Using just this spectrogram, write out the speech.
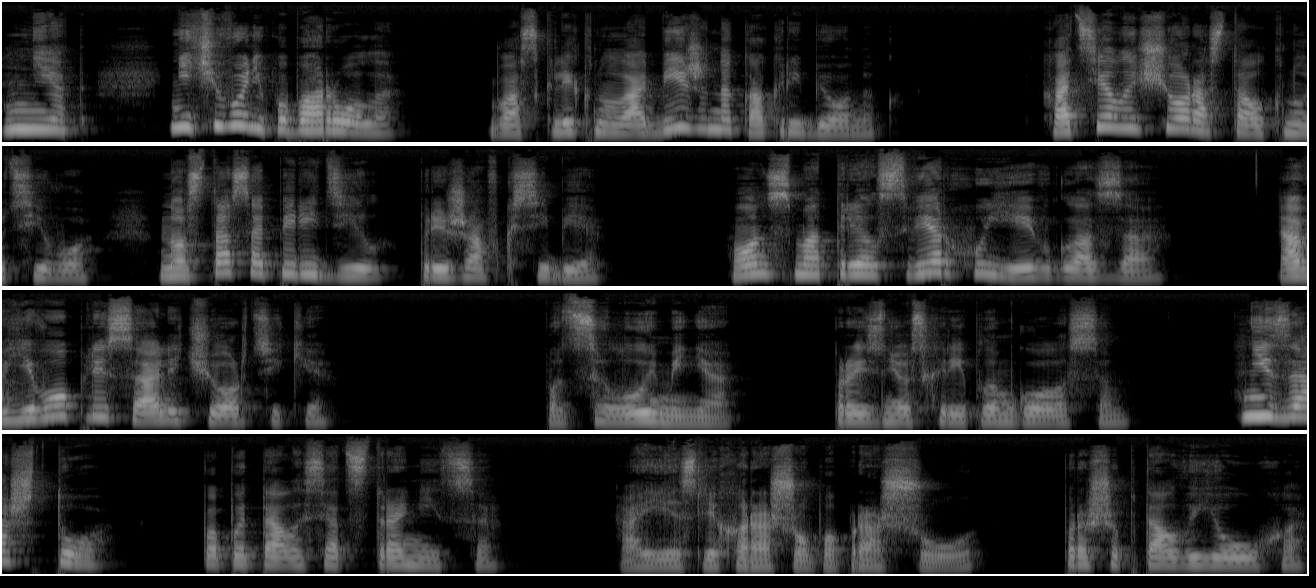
«Нет, ничего не поборола», – воскликнула обиженно, как ребенок. Хотела еще раз толкнуть его, но Стас опередил, прижав к себе. Он смотрел сверху ей в глаза, а в его плясали чертики. «Поцелуй меня», – произнес хриплым голосом. «Ни за что!» – попыталась отстраниться. «А если хорошо попрошу?» – прошептал в ее ухо.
